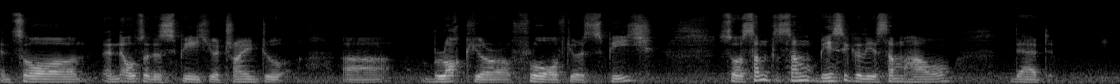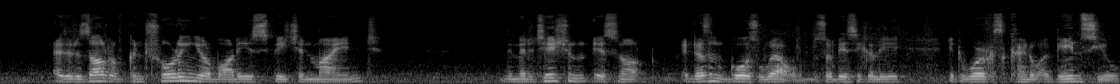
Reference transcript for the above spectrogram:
and so and also the speech you're trying to uh, block your flow of your speech so some some basically somehow that as a result of controlling your body speech and mind the meditation is not it doesn't goes well so basically it works kind of against you.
